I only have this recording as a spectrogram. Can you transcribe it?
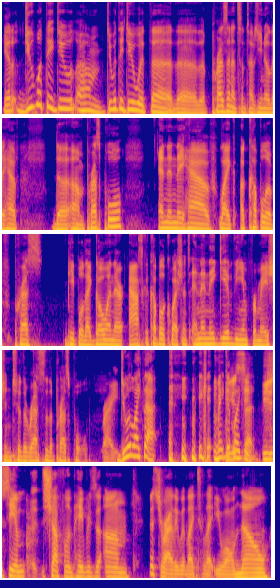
you know, do what they do. Um, do what they do with the the the president. Sometimes you know they have the um press pool, and then they have like a couple of press people that go in there, ask a couple of questions, and then they give the information to the rest of the press pool. Right. Do it like that. make it make it like see, that. You just see him uh, shuffling papers. Um, Mr. Riley would like to let you all know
